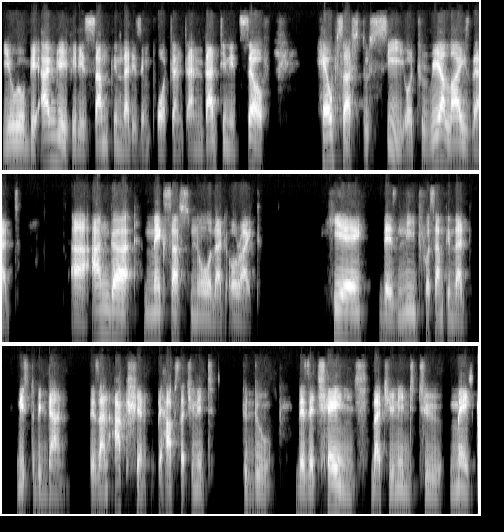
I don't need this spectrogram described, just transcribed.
You will be angry if it is something that is important. And that in itself helps us to see or to realize that uh, anger makes us know that, all right, here there's need for something that needs to be done. There's an action perhaps that you need to do there's a change that you need to make.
